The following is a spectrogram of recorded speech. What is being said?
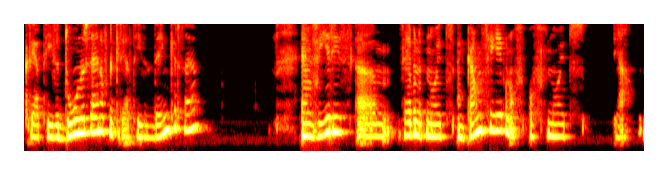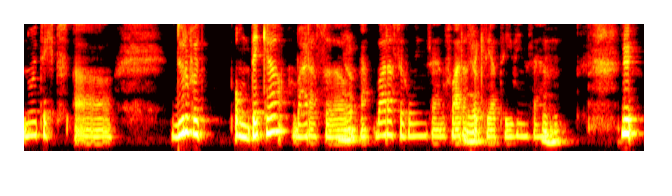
creatieve doener zijn of een creatieve denker zijn. En vier is, ehm, ze hebben het nooit een kans gegeven of, of nooit, ja, nooit echt eh, durven ontdekken waar, dat ze, Ja. ja, waar dat ze goed in zijn of waar dat ze Ja. creatief in zijn. Mhm. Nu,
